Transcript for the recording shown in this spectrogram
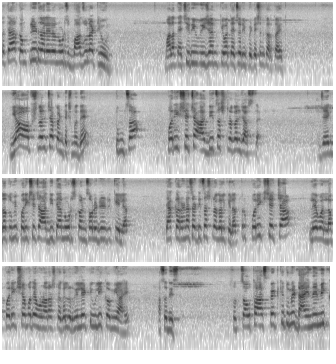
तर त्या कंप्लीट झालेल्या नोट्स बाजूला ठेवून मला त्याची रिव्हिजन किंवा त्याचं रिपिटेशन करता येतं. या ऑप्शनलच्या कंटेक्समध्ये तुमचा परीक्षेच्या आधीचा स्ट्रगल जास्त आहे. म्हणजे एकदा तुम्ही परीक्षेच्या आधी त्या नोट्स कन्सॉलिडेटेड केल्यात त्या करण्यासाठीचा स्ट्रगल केलात तर परीक्षेच्या लेवलला परीक्षेमध्ये होणारा स्ट्रगल रिलेटिव्हली कमी आहे असं दिसतं. सो चौथा आस्पेक्ट की तुम्ही डायनेमिक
